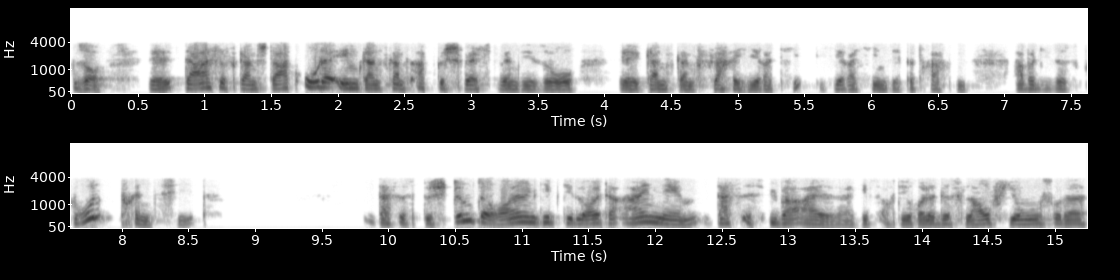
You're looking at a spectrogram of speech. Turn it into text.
So, äh, da ist es ganz stark oder eben ganz, ganz abgeschwächt, wenn Sie so äh, ganz, ganz flache Hierarchie, Hierarchien sich betrachten. Aber dieses Grundprinzip, dass es bestimmte Rollen gibt, die Leute einnehmen, das ist überall. Da gibt es auch die Rolle des Laufjungs oder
